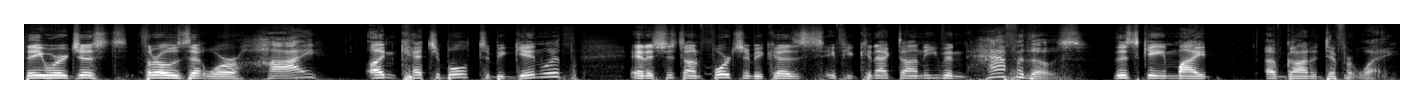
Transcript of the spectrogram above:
They were just throws that were high, uncatchable to begin with, and it's just unfortunate because if you connect on even half of those, this game might have gone a different way.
